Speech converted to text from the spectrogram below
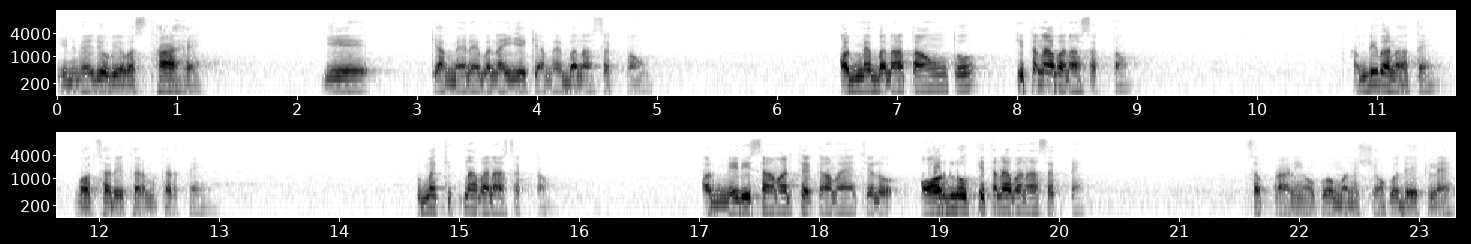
इनमें जो व्यवस्था है, ये क्या मैंने बनाई है, क्या मैं बना सकता हूँ? और मैं बनाता हूँ तो कितना बना सकता हूँ? हम भी बनाते हैं, बहुत सारे कर्म करते हैं। तो मैं कितना बना सकता हूँ? और मेरी सामर्थ्य कम है, चलो और लोग कितना बना सकते हैं? सब प्राणियों को, मनुष्यों को देख लें।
